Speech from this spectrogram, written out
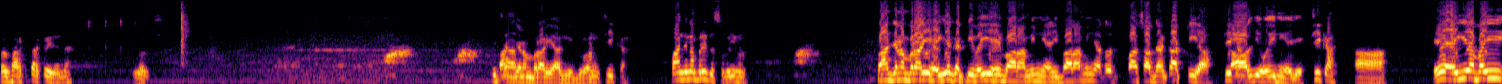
ਕੋਈ ਫ਼ਰਕ ਤਰਕ ਨਹੀਂ ਰਹਿੰਦਾ। ਲਓ ਜੀ। ਪੰਜ ਨੰਬਰ ਵਾਲੀ ਆ ਗਈ ਜਵਾਨ ਹੁਣ ਠੀਕ ਆ। ਪੰਜ ਨੰਬਰ ਹੀ ਦੱਸੋ ਬਈ ਹੁਣ। ਪੰਜ ਨੰਬਰ ਵਾਲੀ ਹੈਗੀ ਆ ਕੱਟੀ ਬਈ ਇਹ 12 ਮਹੀਨਿਆਂ ਦੀ। 12 ਮਹੀਨਿਆਂ ਤੋਂ 5-7 ਦਿਨ ਘੱਟ ਹੀ ਆ। ਆ। ਸਾਲ ਦੀ ਹੋਈ ਨਹੀਂ ਹਜੇ। ਠੀਕ ਆ। ਹਾਂ। ਇਹ ਹੈਗੀ ਆ ਬਈ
